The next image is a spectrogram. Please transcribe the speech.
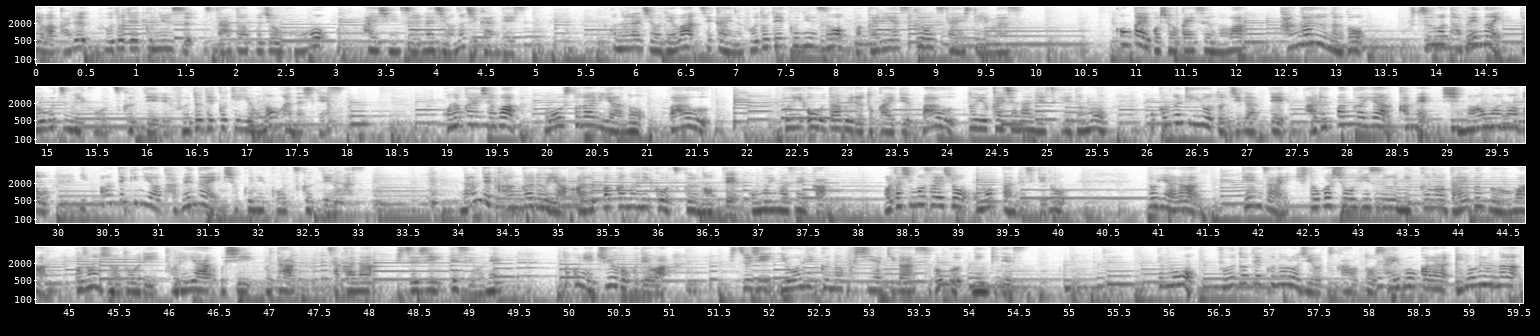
でわかるフードテックニューススタートアップ情報を配信するラジオの時間です。このラジオでは世界のフードテックニュースをわかりやすくお伝えしています。今回ご紹介するのはカンガルーなど普通は食べない動物肉を作っているフードテック企業のお話です。この会社はオーストラリアのバウ VOW と書いてバウという会社なんですけれども他の企業と違ってアルパカやカメシマウマなど一般的には食べない食肉を作っています。なんでカンガルーやアルパカの肉を作るのって思いませんか？私も最初思ったんですけどどうやら現在人が消費する肉の大部分はご存知の通り鶏や牛豚魚羊ですよね。特に中国では羊羊肉の串焼きがすごく人気です。でもフードテクノロジーを使うと細胞からいろいろな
